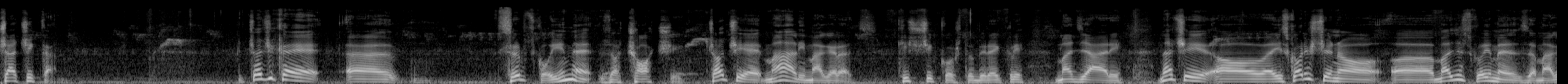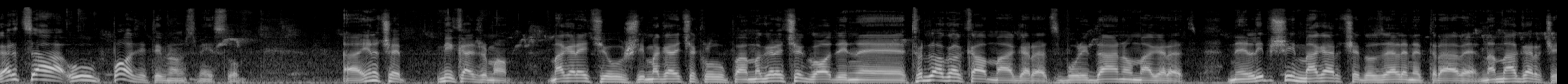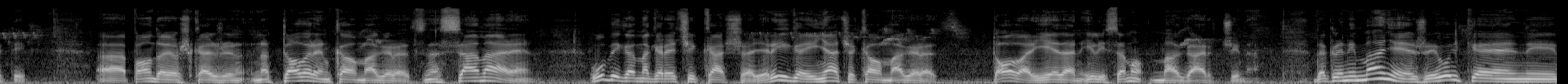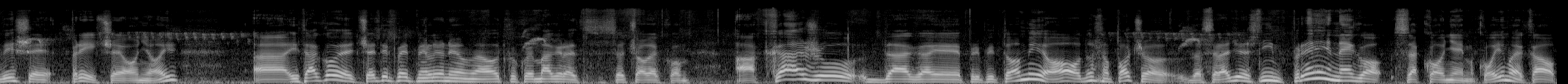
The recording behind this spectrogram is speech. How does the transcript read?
Čačika. Čačika je e, srpsko ime za čoči. Čoči je mali magarac, kiščiko što bi rekli mađari. Znači, ovaj, iskorišćeno e, mađarsko ime za magarca u pozitivnom smislu. E, inače, mi kažemo magareće uši, magareća klupa, magareće godine, tvrdogol kao magarac, buridano magarac. Ne lipši magarče do zelene trave, na magarčiti. pa onda još kaže, natovaren kao magarac, nasamaren. Ubi ga magareći kašalj, riga i njače kao magarac. Tovar jedan ili samo magarčina. Dakle, ni manje živuljke, ni više priče o njoj. I tako je 4-5 milijuna otkako je magarac sa čovekom. A kažu da ga je pripitomio, odnosno počeo da se rađuje s njim pre nego sa konjem, koji mu je kao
